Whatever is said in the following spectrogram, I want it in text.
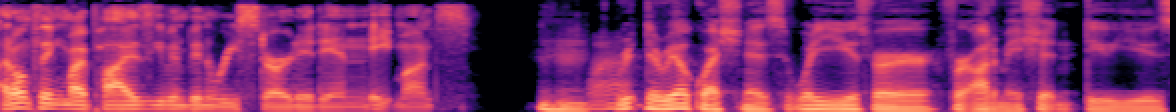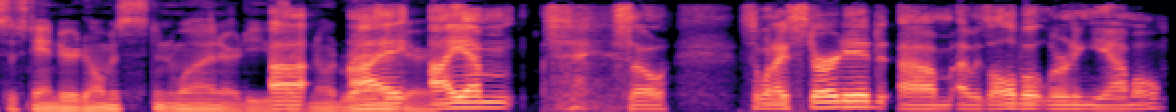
I don't think my Pi's even been restarted in eight months. Mm-hmm. Wow. the real question is, what do you use for for automation? Do you use the standard Home Assistant one, or do you use like uh, Node-RED? I or? I am so so when I started, um, I was all about learning YAML.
